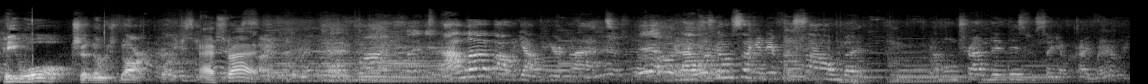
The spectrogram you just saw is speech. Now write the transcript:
He walks in those dark places. That's right. I love all y'all here tonight. And I was gonna sing a different song, but I'm gonna try to do this one so y'all pray for me.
